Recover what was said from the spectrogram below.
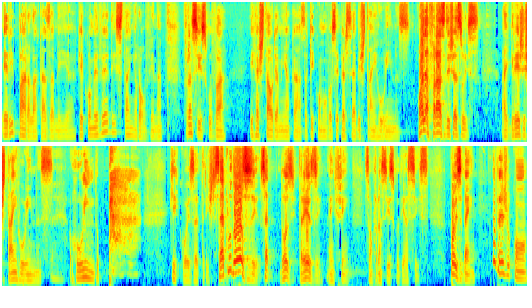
eri para la casa mia, que come vede está em rovina. Francisco, vá e restaure a minha casa, que como você percebe está em ruínas. Olha a frase de Jesus. A igreja está em ruínas, é. ruindo. Pá! Que coisa triste. Século XII, 12, 13, enfim, São Francisco de Assis. Pois bem, eu vejo com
